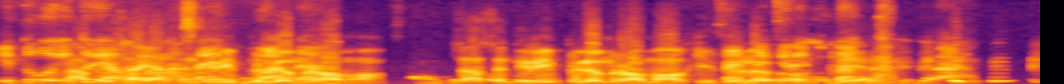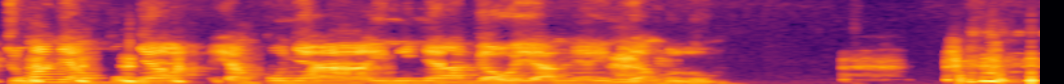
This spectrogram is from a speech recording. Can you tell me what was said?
Itu Tapi itu yang saya pernah saya buat belum dan Romo. saya Saya sendiri belum Romo gitu saya loh. pikir ini Oke bagus ya. juga. Cuman yang punya yang punya ininya gaweannya ini yang belum.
